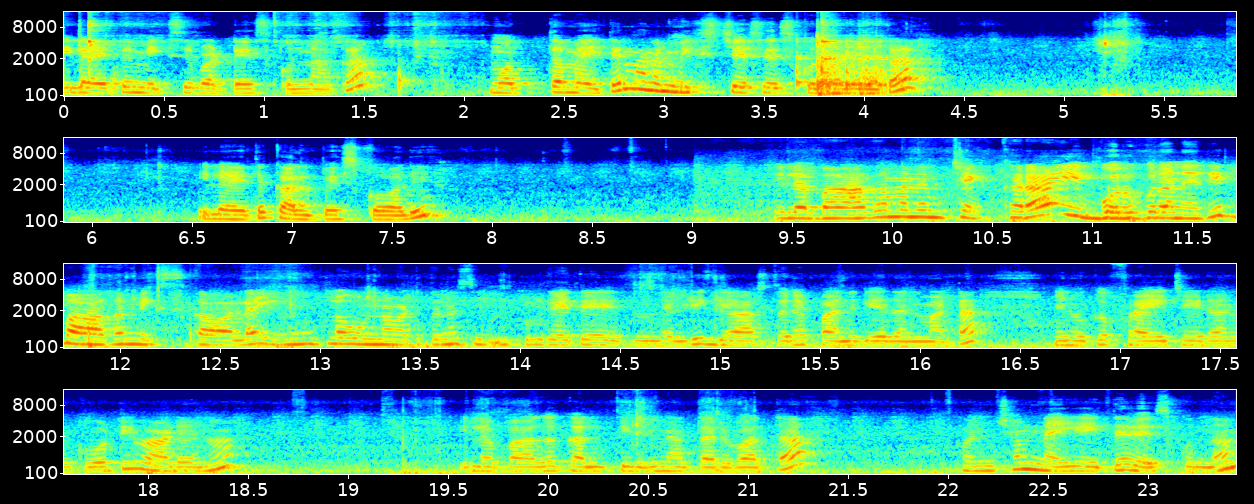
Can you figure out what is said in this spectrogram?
ఇలా అయితే మిక్సీ పట్టేసుకున్నాక మొత్తం అయితే మనం మిక్స్ చేసేసుకున్నాం ఇంకా. ఇలా అయితే కలిపేసుకోవాలి. ఇలా బాగా మనం చక్కెర ఈ బొరుగులు అనేది బాగా మిక్స్ కావాలా? ఇంట్లో ఉన్న వాటితోనే సింపుల్గా అయితే అవుతుందండి గ్యాస్తోనే పని లేదనమాట నేను ఒక ఫ్రై చేయడానికి ఒకటి వాడాను. ఇలా బాగా కలిపిన తర్వాత కొంచెం నెయ్యి అయితే వేసుకుందాం.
